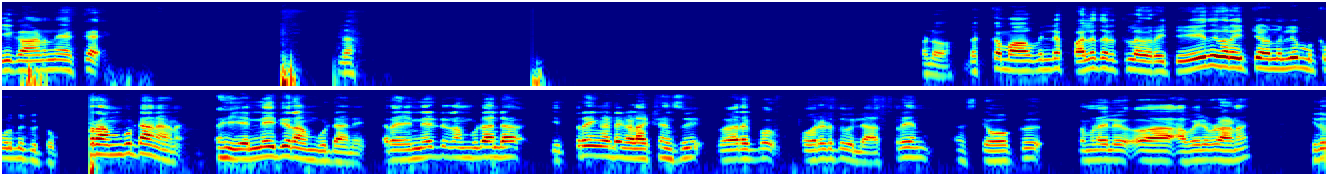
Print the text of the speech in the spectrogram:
ഈ കാണുന്നതൊക്കെ കണ്ടോ? ഇതൊക്കെ മാവിന്റെ പലതരത്തിലുള്ള വെറൈറ്റി ഏത് വെറൈറ്റി ആണെങ്കിലും നമുക്ക് ഇവിടുന്ന് കിട്ടും. റംബുട്ടാനാണ്. എൻ ഐ ടി റംബുട്ടാന്. എൻ ഐ ടി റംബുട്ടാന്റെ ഇത്രയും കണ്ട കളക്ഷൻസ് വേറെ ഇപ്പോൾ ഒരിടത്തും ഇല്ല. അത്രയും സ്റ്റോക്ക് നമ്മളതിൽ അവൈലബിൾ ആണ്. ഇത്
